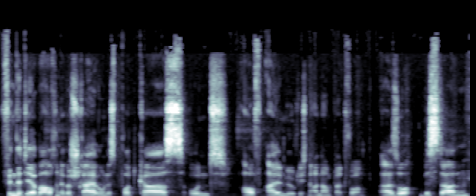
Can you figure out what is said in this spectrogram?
Findet ihr aber auch in der Beschreibung des Podcasts und auf allen möglichen anderen Plattformen. Also, bis dann.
